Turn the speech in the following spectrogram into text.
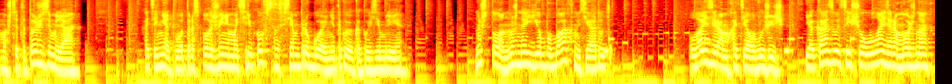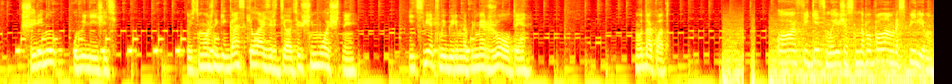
Может это тоже Земля? Хотя нет, вот расположение материков совсем другое, не такое, как у Земли. Ну что, нужно ее бабахнуть, я тут лазером хотел выжечь. И оказывается, еще у лазера можно ширину увеличить. То есть можно гигантский лазер сделать, очень мощный. И цвет выберем, например, желтый. Вот так вот. Офигеть, мы ее сейчас напополам распилим.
